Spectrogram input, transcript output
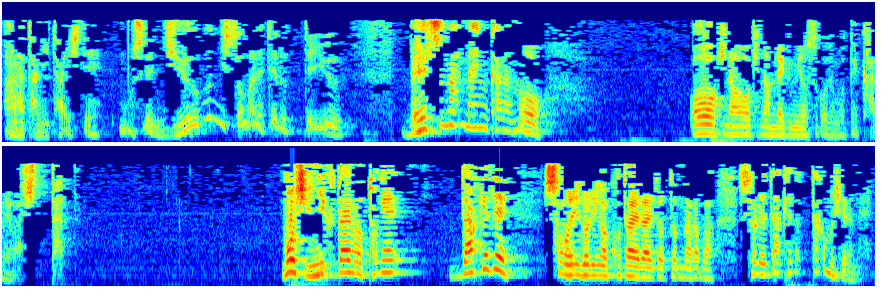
あなたに対してもうすでに十分に注がれてるっていう別な面からの大きな大きな恵みをそこでもって彼は知った。もし肉体の棘だけでその祈りが答えられとったならば、それだけだったかもしれない。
